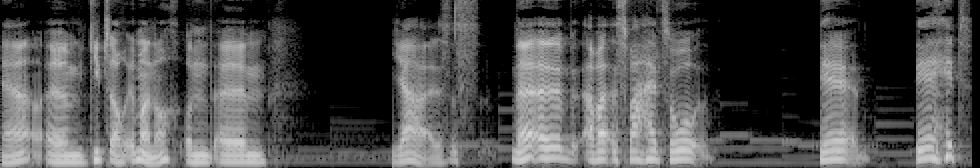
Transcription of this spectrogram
ja, ähm, gibt es auch immer noch und ähm, ja, es ist, ne, äh, aber es war halt so der, der Hit,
